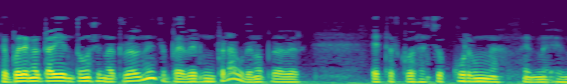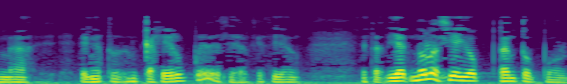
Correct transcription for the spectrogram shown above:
se pueden alterar y entonces naturalmente puede haber un fraude, no puede haber estas cosas que ocurren una, en, en, en, esto, un cajero, puede ser que sean... y no lo hacía yo tanto por,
